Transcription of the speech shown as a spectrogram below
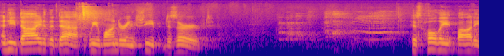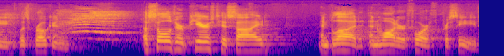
and he died the death we wandering sheep deserved. His holy body was broken. A soldier pierced his side, and blood and water forth proceed.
